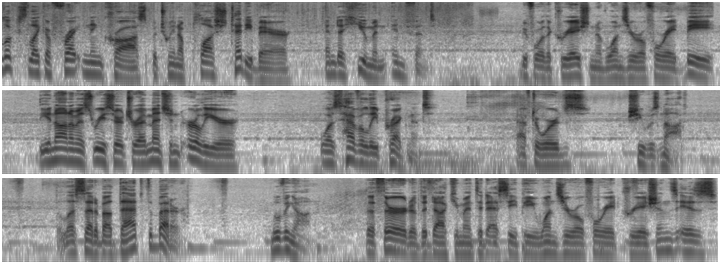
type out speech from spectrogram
looks like a frightening cross between a plush teddy bear and a human infant. Before the creation of 1048B, the anonymous researcher I mentioned earlier was heavily pregnant. Afterwards, she was not. The less said about that, the better. Moving on. The third of the documented SCP 1048 creations is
